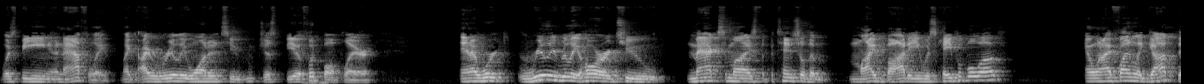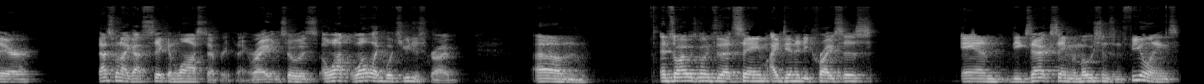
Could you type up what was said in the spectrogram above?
was being an athlete. Like I really wanted to just be a football player. And I worked really, really hard to maximize the potential that my body was capable of. And when I finally got there, that's when I got sick and lost everything, right? And so it's a lot, a lot like what you described. Um, and so I was going through that same identity crisis and the exact same emotions and feelings,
